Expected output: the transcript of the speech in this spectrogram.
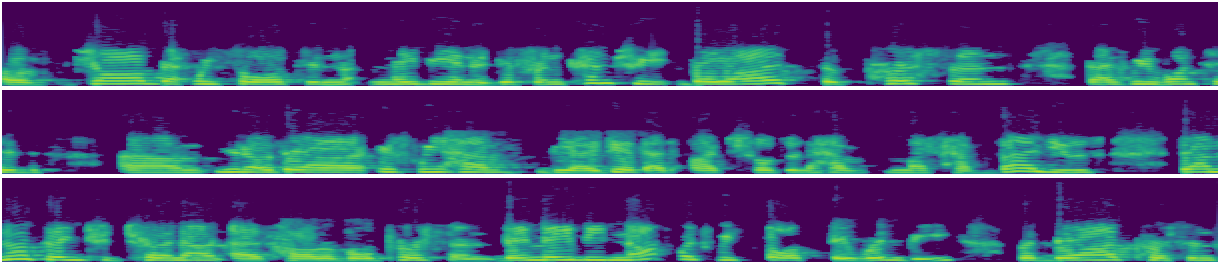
of job that we thought in maybe in a different country, they are the person that we wanted. Um, you know, they are. If we have the idea that our children have must have values, they are not going to turn out as horrible person. They may be not what we thought they would be, but they are persons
